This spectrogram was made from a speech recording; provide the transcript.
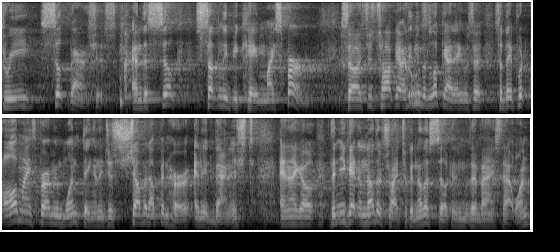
three silk vanishes, and the silk suddenly became my sperm. So I was just talking. I didn't even look at it. it was a, so they put all my sperm in one thing, and they just shove it up in her, and it vanished. And I go, then you get another try. I took another silk, and then vanished that one.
